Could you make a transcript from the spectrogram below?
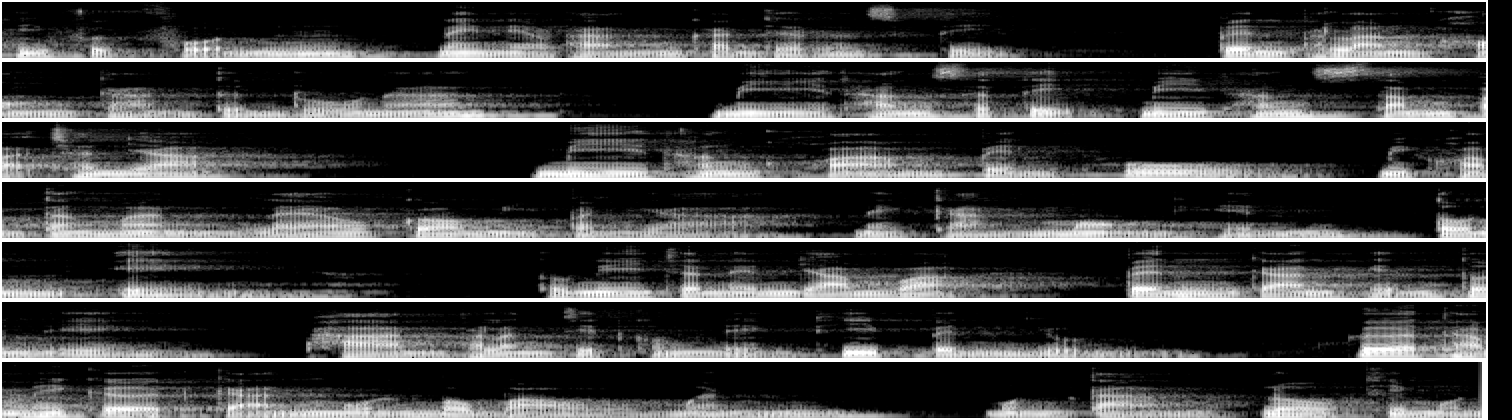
ที่ฝึกฝนในแนวทางของการเจริญสติ เป็นพลังของการตื่นรู้นะ มีทั้งสติมีทั้งสัมปชัญญะ มีทั้งความเป็นผู้ มีความตั้งมั่นแล้วก็มีปัญญาในการมองเห็นตนเอง ตรงนี้จะเน้นย้ำว่าเป็นการเห็นตนเอง ผ่านพลังจิตของตนเองที่เป็นยุนเพื่อทำให้เกิดการหมุนเบาๆ เหมือนหมุนตามโลกที่หมุน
